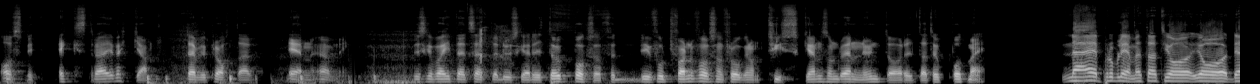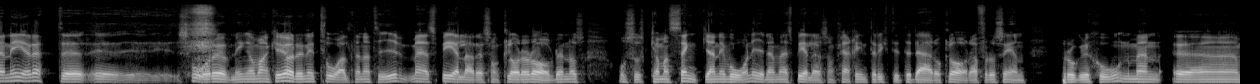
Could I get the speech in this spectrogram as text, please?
avsnitt extra i veckan där vi pratar en övning. Vi ska bara hitta ett sätt där du ska rita upp också, för det är fortfarande folk som frågar om tysken som du ännu inte har ritat upp åt mig. Nej, problemet är att jag, jag, den är rätt eh, eh svår övning och man kan göra den i två alternativ med spelare som klarar av den och, och så kan man sänka nivån i den med spelare som kanske inte riktigt är där och klara för att se en progression. Men eh,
